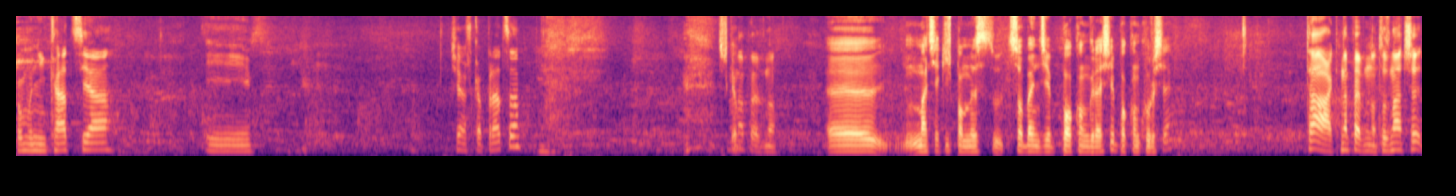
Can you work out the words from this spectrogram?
komunikacja i ciężka praca. Na pewno. E, Macie jakiś pomysł, co będzie po kongresie, po konkursie? Tak, na pewno. To znaczy,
